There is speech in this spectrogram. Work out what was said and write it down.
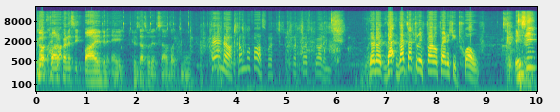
Got Final Fantasy 5 and 8, because that's what it sounds like to me. Panda, come with us. We're, we're first blooding. No, no, that that's actually Final Fantasy 12. Is it?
